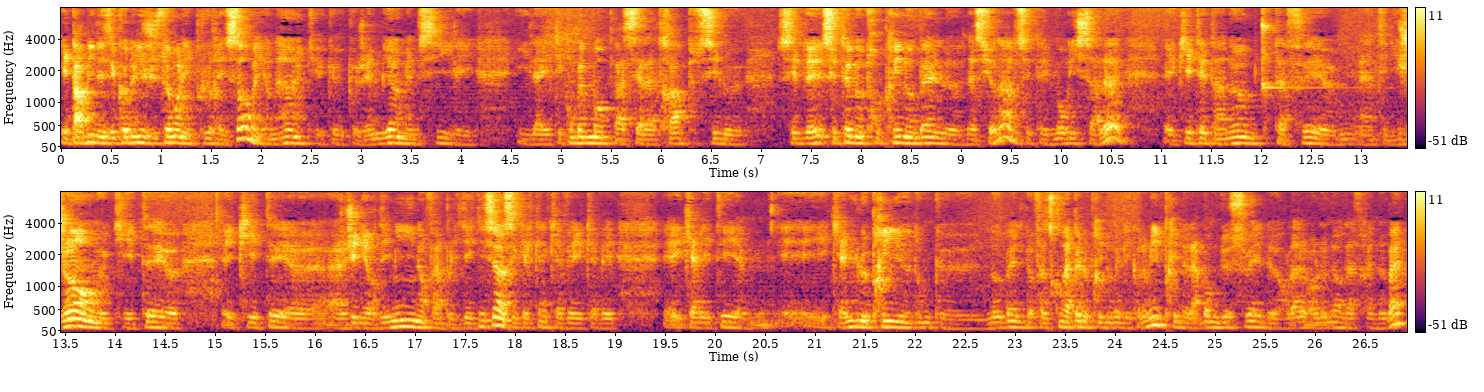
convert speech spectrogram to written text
Et parmi les économistes justement les plus récents, ben, il y en a un que, que, j'aime bien, même s'il il a été complètement passé à la trappe, c'est le, c'était notre prix Nobel national, c'était Maurice Allais, qui était un homme tout à fait euh, intelligent, qui était et qui était euh, ingénieur des mines, enfin polytechnicien, c'est quelqu'un qui avait, qui qui euh, qui a eu le prix euh, donc Nobel, enfin ce qu'on appelle le prix Nobel d'économie, le prix de la Banque de Suède en l'honneur d'Alfred Nobel.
